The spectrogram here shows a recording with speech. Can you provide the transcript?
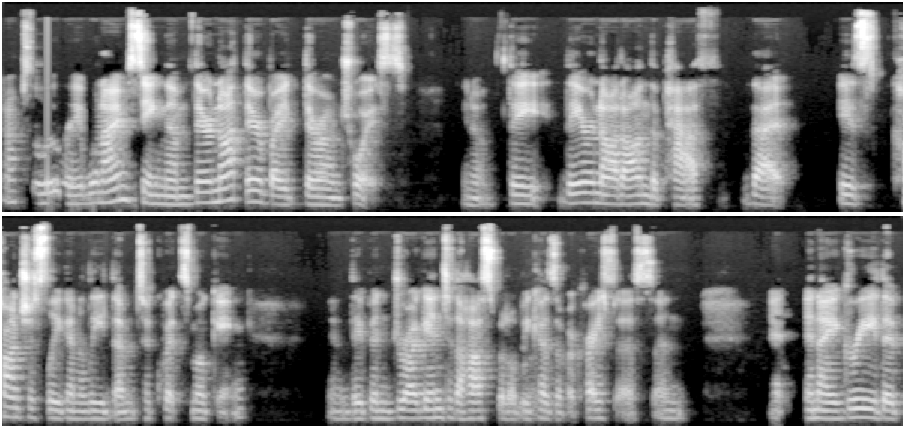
there? Absolutely. When i'm seeing them they're not there by their own choice. You know they they are not on the path that is consciously going to lead them to quit smoking. And they've been drug into the hospital because of a crisis. And and i agree that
